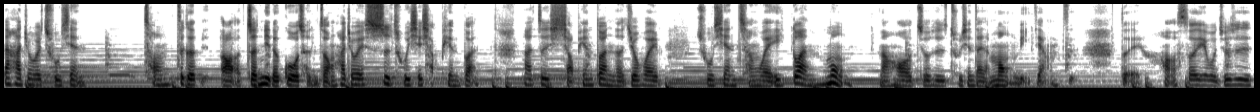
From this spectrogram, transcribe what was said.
但它就会出现。从这个呃整理的过程中，它就会试出一些小片段，那这小片段呢就会出现成为一段梦，然后就是出现在梦里这样子。对，好，所以我就是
